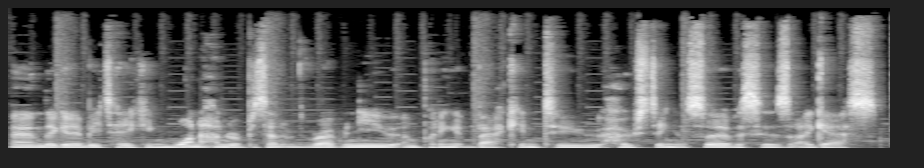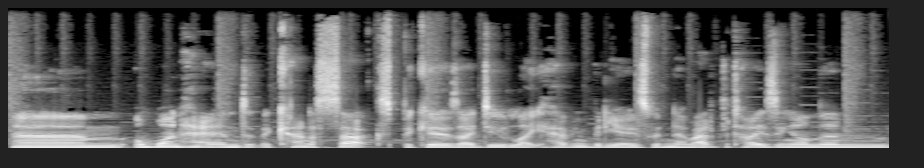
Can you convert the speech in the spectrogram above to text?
and they're going to be taking 100% of the revenue and putting it back into hosting and services, I guess. Um, on one hand, it kind of sucks because I do like having videos with no advertising on them,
